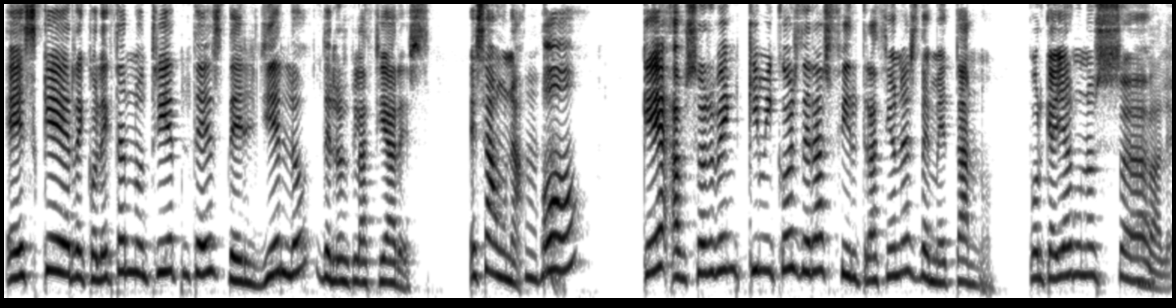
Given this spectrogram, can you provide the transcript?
es que recolectan nutrientes del hielo de los glaciares. Esa una. O que absorben químicos de las filtraciones de metano. Porque hay algunos, Vale.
